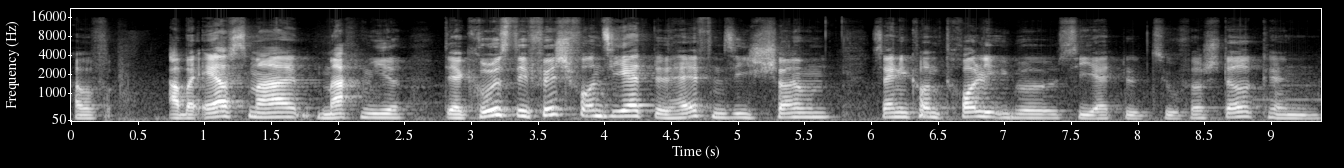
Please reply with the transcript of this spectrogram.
Aber, aber erstmal machen wir der größte Fisch von Seattle. Helfen Sie schon, seine Kontrolle über Seattle zu verstärken.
